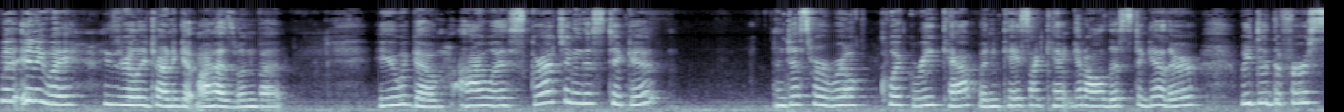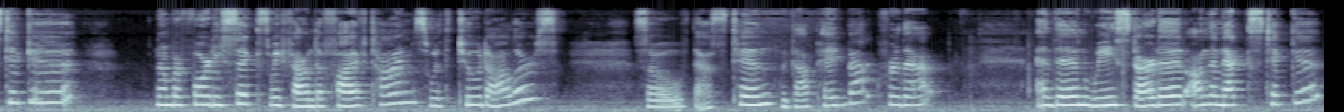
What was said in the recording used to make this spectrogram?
but anyway, he's really trying to get my husband, but here we go. I was scratching this ticket, and just for a real quick recap, in case I can't get all this together, we did the first ticket, Number 46, we found a five times with $2. So that's 10. We got paid back for that. And then we started on the next ticket.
